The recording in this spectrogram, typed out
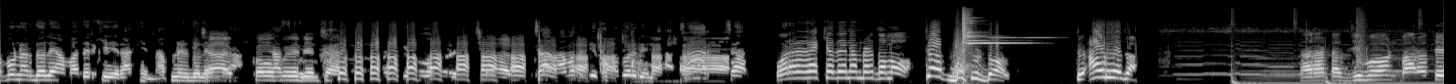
আপনার দলে আমাদেরকে রাখেন। আপনার দলে ক্ষমা করে। দেন, স্যার। স্যার আমাদেরকে ক্ষমা করে দিন। স্যার স্যার পরে রেখে দেন আমরা দল। চাপ বসুর দল। তুই আউট হয়ে যা। সারাটা জীবন ভারতে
